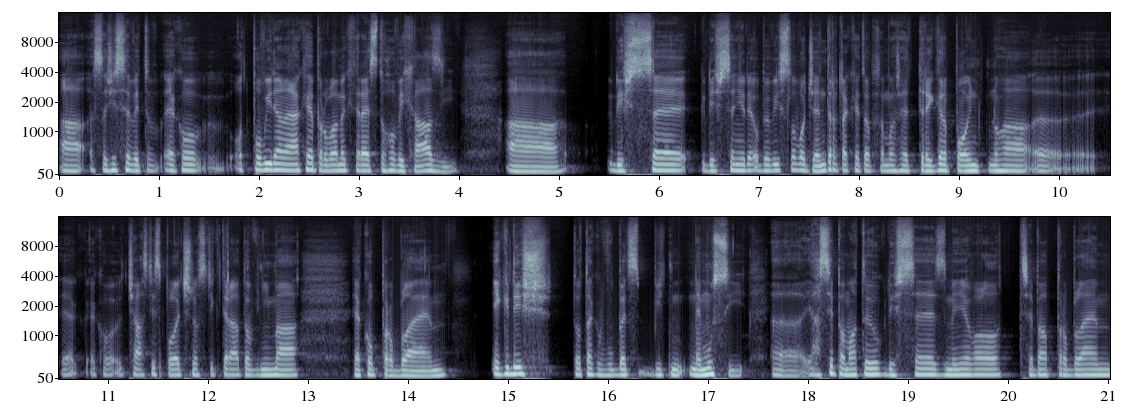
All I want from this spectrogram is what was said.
a snaží se vytv- jako odpovídat na nějaké problémy, které z toho vychází. A když se, když se někde objeví slovo gender, tak je to samozřejmě trigger point mnoha eh, jak, jako části společnosti, která to vnímá jako problém. I když to tak vůbec být nemusí. Já si pamatuju, když se zmiňovalo třeba problém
